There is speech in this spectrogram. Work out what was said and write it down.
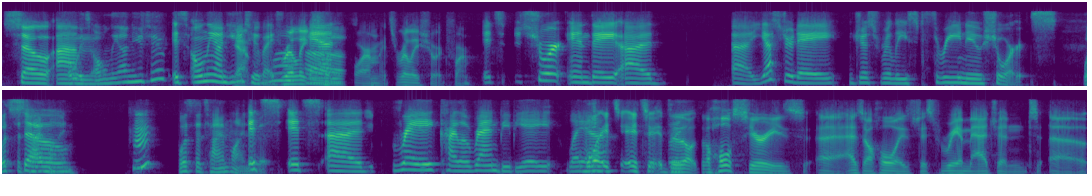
So um, oh, it's only on YouTube. it's only on Yeah, YouTube. I think. really and short form. It's really short form. it's it's short, and they uh, uh, yesterday just released three new shorts. What's the so- timeline? What's the timeline It's it's uh Rey, Kylo Ren, BB-8, Leia. Well, it's it's the the whole series uh, as a whole is just reimagined uh,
